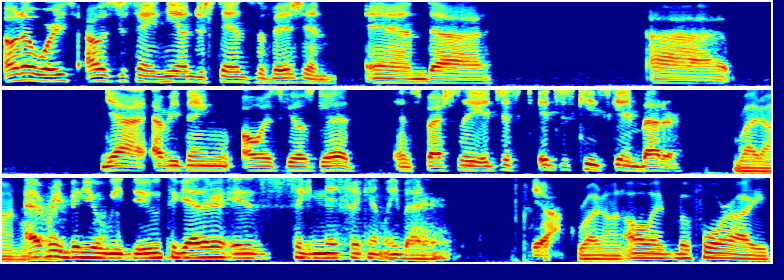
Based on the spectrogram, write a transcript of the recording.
Oh no worries. I was just saying he understands the vision and uh uh yeah, everything always goes good. And especially it just it just keeps getting better. Right on. Right Every on, video we do together is significantly better. Yeah. right on. Oh, and before I,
